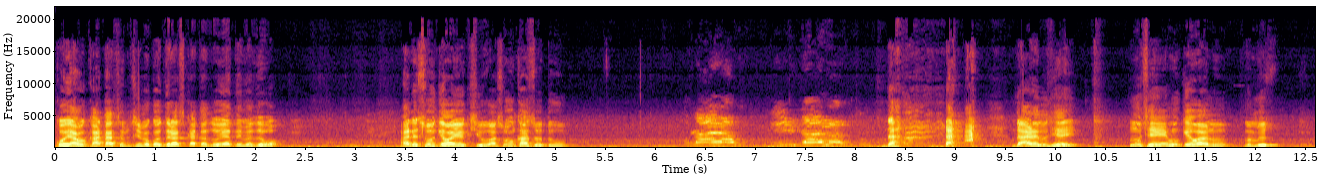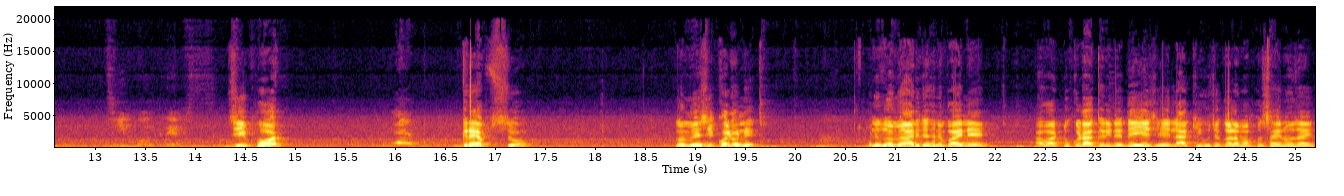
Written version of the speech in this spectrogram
કોઈ આવા કાંટા સમજીમાં કોઈ દ્રાસ કાંટા જોયા તમે? જુઓ. અને શું કહેવાય એકસ્યુ આ શું ખાશો તું? દા- દાડે શું છે? શું છે? શું કહેવાનું? મમ્મી જી ફોર ગ્રેપ્સ શું? મમ્મીએ શીખવાડ્યું ને? અને જો અમે આ રીતે છે ને ભાઈને આવા ટુકડા કરીને દઈએ છીએ એટલે આખી શું છે ગળામાં ફસાઈ ન જાય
